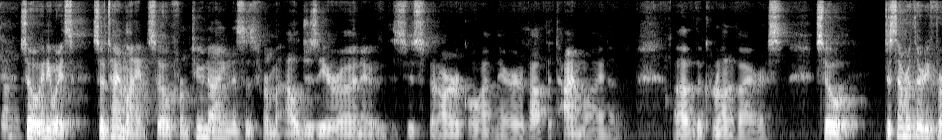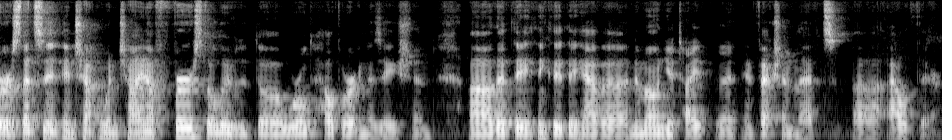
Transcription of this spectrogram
that. So, anyways, so timeline. So from two nine, this is from Al Jazeera, and it's just an article on there about the timeline of, of the coronavirus. So December thirty first. That's in, in Chi- when China first alerted the World Health Organization uh, that they think that they have a pneumonia type uh, infection that's uh, out there,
